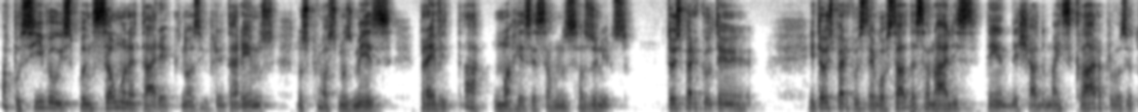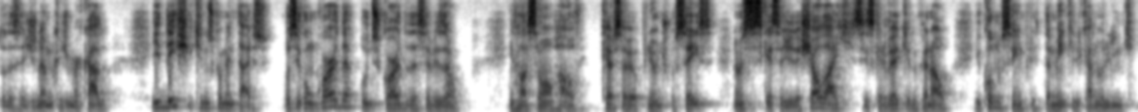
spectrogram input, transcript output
a possível expansão monetária que nós enfrentaremos nos próximos meses para evitar uma recessão nos Estados Unidos. Então, espero que eu tenha então eu espero que você tenha gostado dessa análise, tenha deixado mais clara para você toda essa dinâmica de mercado e deixe aqui nos comentários. Você concorda ou discorda dessa visão em relação ao halve? Quero saber a opinião de vocês. Não se esqueça de deixar o like, se inscrever aqui no canal e, como sempre, também clicar no link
